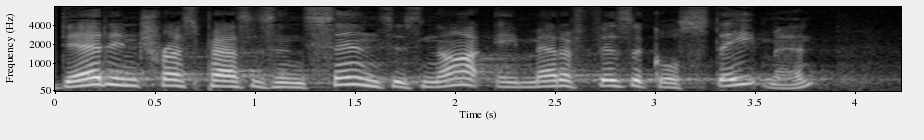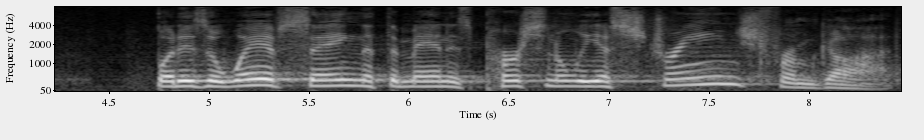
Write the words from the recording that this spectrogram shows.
Dead in trespasses and sins is not a metaphysical statement, but is a way of saying that the man is personally estranged from God.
